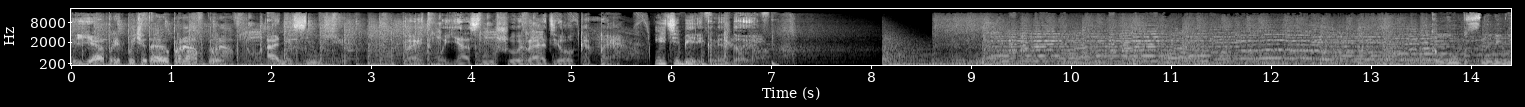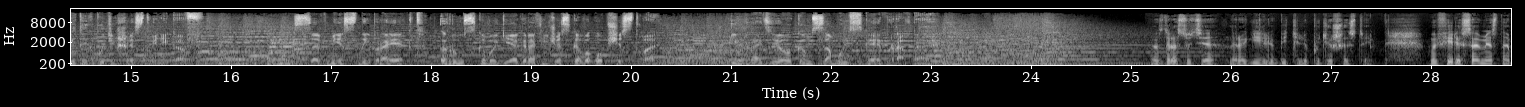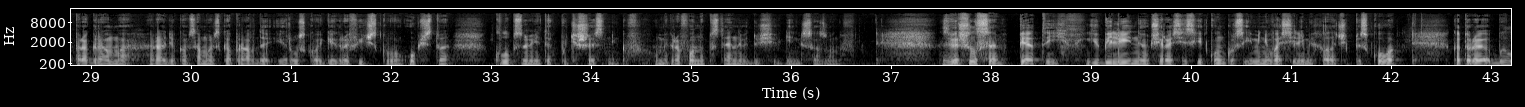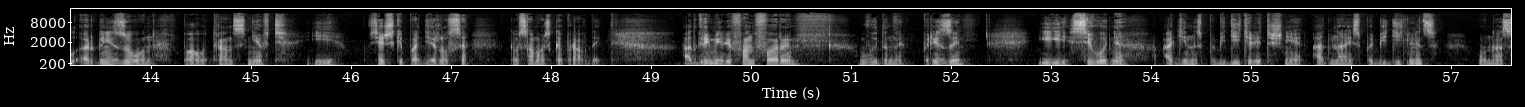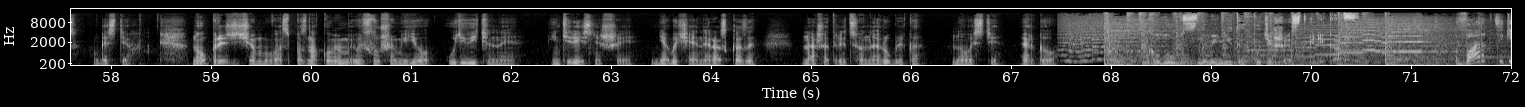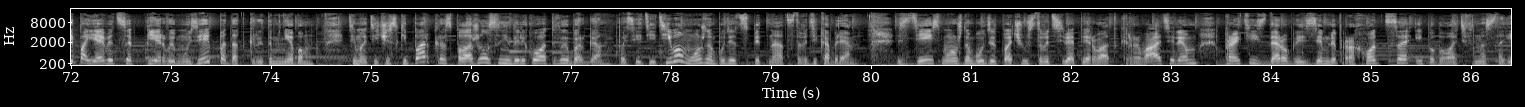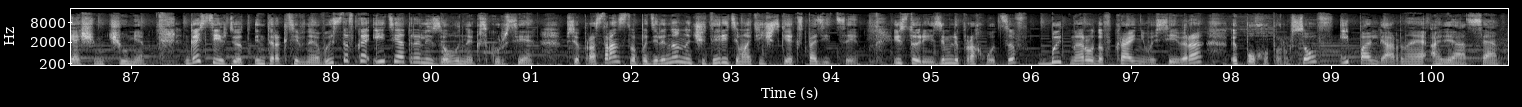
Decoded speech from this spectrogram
Я предпочитаю правду, правду, а не слухи. Поэтому я слушаю Радио КП. И тебе рекомендую. Клуб знаменитых путешественников. Совместный проект Русского географического общества и радио «Комсомольская правда». Здравствуйте, дорогие любители путешествий. В эфире совместная программа «Радио Комсомольская правда» и Русского географического общества «Клуб знаменитых путешественников». У микрофона постоянно ведущий Евгений Сазонов. Завершился пятый юбилейный общероссийский конкурс имени Василия Михайловича Пескова, который был организован ПАО «Транснефть» и всячески поддерживался «Комсомольской правдой». Отгремели фанфары, выданы призы – и сегодня один из победителей, точнее, одна из победительниц у нас в гостях. Но прежде чем мы вас познакомим и выслушаем ее удивительные, интереснейшие, необычайные рассказы, наша традиционная рубрика «Новости РГО». Клуб знаменитых путешественников – в Арктике появится первый музей под открытым небом. Тематический парк расположился недалеко от Выборга. Посетить его можно будет с 15 декабря. Здесь можно будет почувствовать себя первооткрывателем, пройтись дорогой землепроходца и побывать в настоящем чуме. Гостей ждет интерактивная выставка и театрализованные экскурсии. Все пространство поделено на четыре тематические экспозиции. История землепроходцев, быт народов Крайнего Севера, эпоха парусов и полярная авиация.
